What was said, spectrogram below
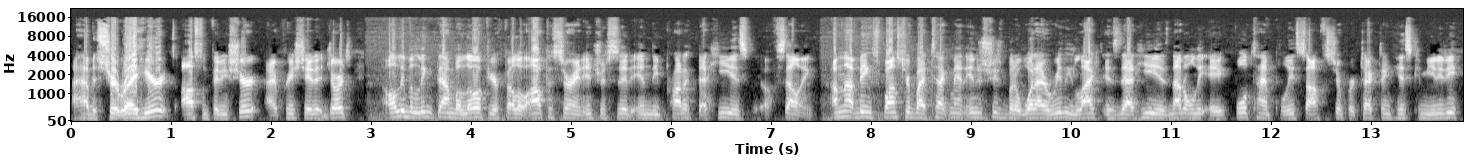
I have his shirt right here. It's awesome fitting shirt. I appreciate it, George. I'll leave a link down below if you're a fellow officer and interested in the product that he is selling. I'm not being sponsored by TacMan Industries, but what I really liked is that he is not only a full-time police officer protecting his community,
